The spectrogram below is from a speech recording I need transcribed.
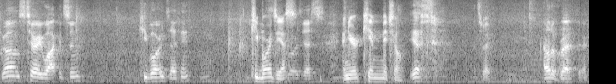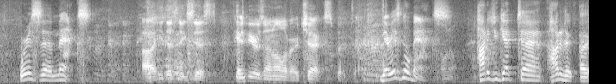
drums. Terry Watkinson, keyboards, I think. Keyboards, yes. Keyboards, yes. And you're Kim Mitchell. Yes, that's right. Out of breath there. Where's uh, Max? Uh, he doesn't exist. He appears on all of our checks, but uh, There is no Max. Oh, no. How did you get? Uh, how did it? Uh,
